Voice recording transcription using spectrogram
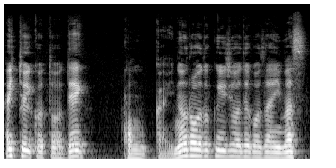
はいということで今回の朗読以上でございます。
